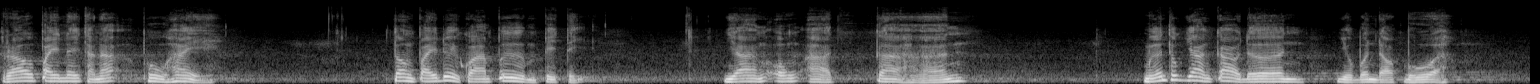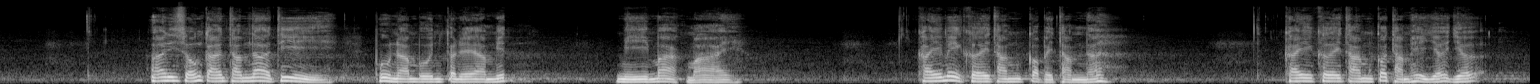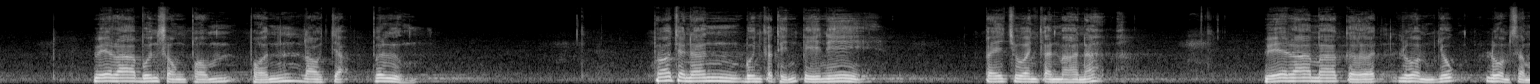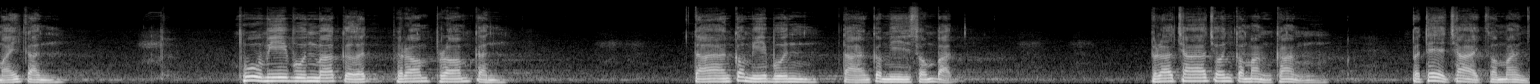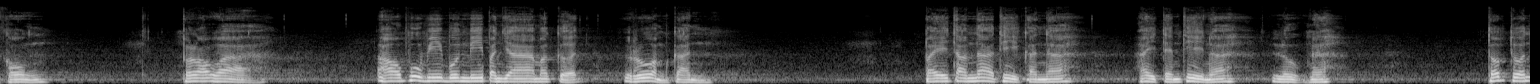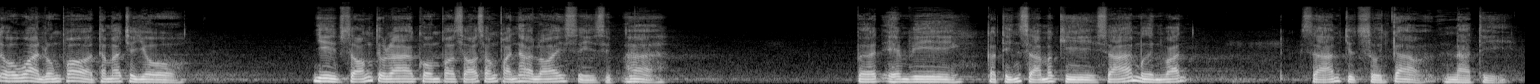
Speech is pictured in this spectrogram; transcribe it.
เราไปในฐานะผู้ให้ ต้องไปด้วยความปลื้มปิติ อย่างองค์อาจกล้าหาญ เหมือนทุกย่างก้าวเดินอยู่บนดอกบัว อานิสงส์การทำหน้าที่ผู้นำบุญกัลยามิตรมีมากมาย ใครไม่เคยทำก็ไปทำนะ ใครเคยทำก็ทำให้เยอะๆ เวลาบุญส่งผมผลเราจะปลื้ม เพราะฉะนั้นบุญกระถินปีนี้ ไปชวนกันมานะ เวลามาเกิดร่วมยุคร่วมสมัยกัน ผู้มีบุญมาเกิดพร้อมๆกัน ต่างก็มีบุญต่างก็มีสมบัติ ประชาชนก็มั่งคั่ง ประเทศชาติก็มั่นคง เพราะว่าเอาผู้มีบุญมีปัญญามาเกิดร่วมกัน ไปทำหน้าที่กันนะ ให้เต็มที่นะ ลูกนะ ทบทวนโอวาทหลวงพ่อธรรมชโย 22 ตุลาคม พศ 2545 เปิดเอ็มวีกถินสามัคคี30,000วัตต์3.09 นาทีกฐินามัคคี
